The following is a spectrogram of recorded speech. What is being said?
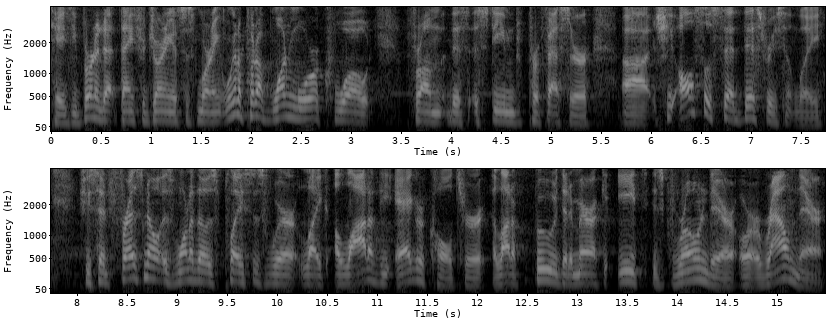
Tasy. Bernadette, thanks for joining us this morning. We're going to put up one more quote from this esteemed professor. Uh, she also said this recently. She said Fresno is one of those places where, like a lot of the agriculture, a lot of food that America eats is grown there or around there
